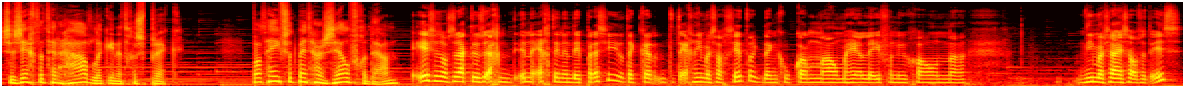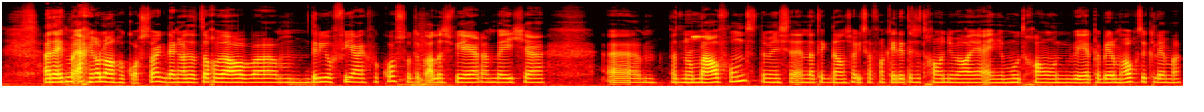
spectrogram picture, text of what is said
Ze zegt het herhaaldelijk in het gesprek. Wat heeft het met haarzelf gedaan? Eerst was ik dus echt in, echt in een depressie. Dat ik dat echt niet meer zag zitten. Ik denk, hoe kan nou mijn hele leven nu gewoon uh, niet meer zijn zoals het is? Het heeft me echt heel lang gekost hoor. Ik denk dat het toch wel um, drie of vier jaar heeft gekost. Dat ik alles weer een beetje um, wat normaal vond. Tenminste, en dat ik dan zoiets had van, oké, dit is het gewoon Jamal. En je moet gewoon weer proberen omhoog te klimmen.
